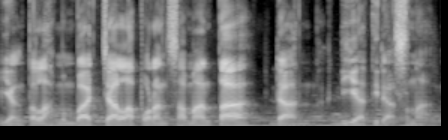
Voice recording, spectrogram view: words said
yang telah membaca laporan Samantha dan dia tidak senang.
